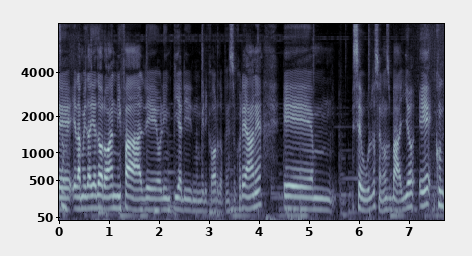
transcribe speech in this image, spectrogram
Certo. la medaglia d'oro anni fa alle Olimpiadi, non mi ricordo, penso coreane, e mm, Seul se non sbaglio, e con-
